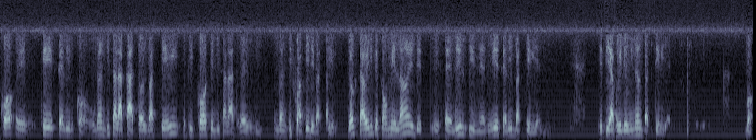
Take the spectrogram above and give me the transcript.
corps que cellules corps. On a 10 à la 14 bactéries et puis corps c'est 10 à la 13 On a 10 fois plus de bactéries. Donc ça veut dire que c'est un mélange de cellules humaines, oui, cellules bactériennes. Et puis après dominance bactérienne. Bon,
